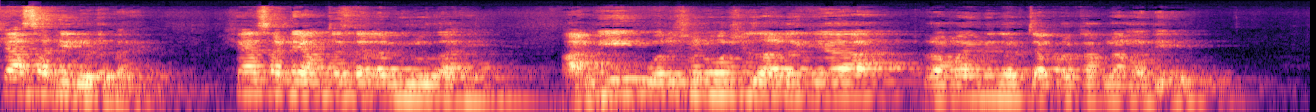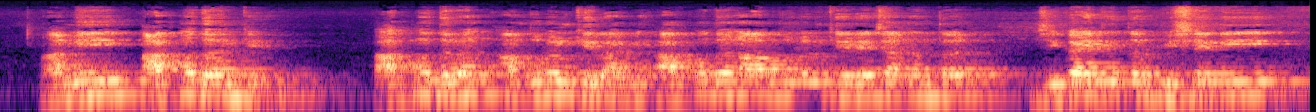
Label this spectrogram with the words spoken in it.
ह्यासाठी लढत आहे. ह्यासाठी आमचा त्याला विरोध आहे. आम्ही वर्षानुवर्ष झालं की या रमायनगरच्या प्रकरणामध्ये आम्ही आत्मदहन केलं. आत्मदहन आंदोलन केलं. आम्ही आत्मदहन आंदोलन केल्याच्यानंतर जी काही तिथं विषयनी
